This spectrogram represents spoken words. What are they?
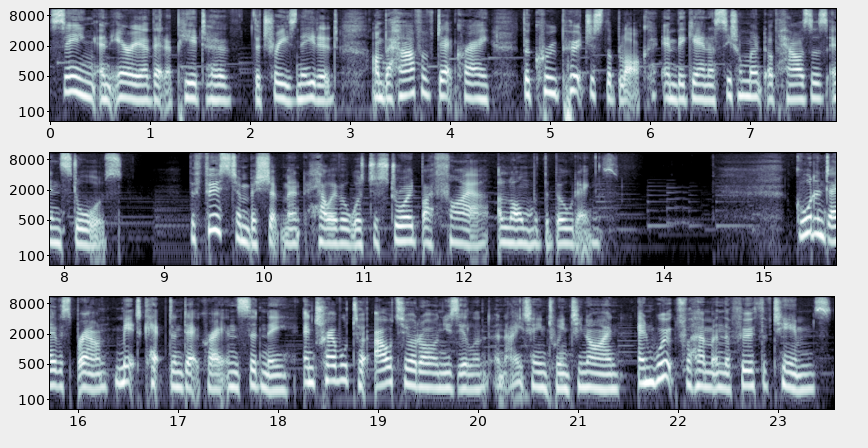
Seeing an area that appeared to have the trees needed, on behalf of Dacre, the crew purchased the block and began a settlement of houses and stores. The first timber shipment, however, was destroyed by fire along with the buildings. Gordon Davis Browne met Captain Dacre in Sydney and travelled to Aotearoa, New Zealand in 1829 and worked for him in the Firth of Thames.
